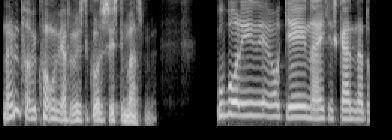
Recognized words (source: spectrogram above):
να είναι το δικό μου διαφημιστικό σύστημα, ας πούμε. Πού μπορεί okay, να έχεις κάτι να το,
